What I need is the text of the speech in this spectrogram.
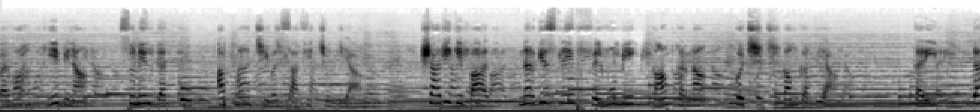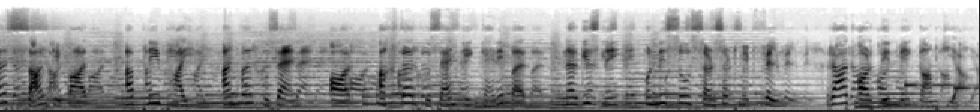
परवाह किए बिना सुनील दत्त को अपना जीवन साथी चुन लिया। शादी के बाद नरगिस ने फ़िल्मों में काम करना कुछ कम कर दिया। करीब दस साल के बाद अपने भाई अनवर हुसैन और अख्तर हुसैन के कहने पर नरगिस ने उन्नीस सौ सड़सठ में फ़िल्म रात और दिन में काम किया।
